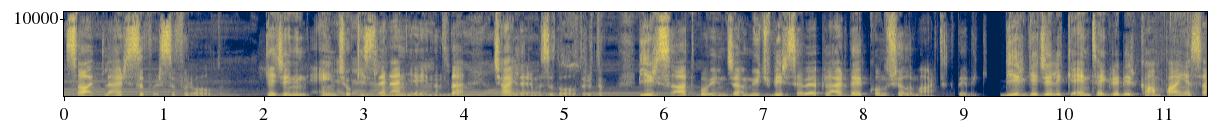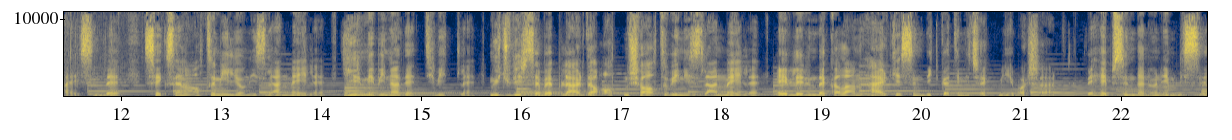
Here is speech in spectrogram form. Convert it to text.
Saatler 00 oldu. Gecenin en çok izlenen yayınında çaylarımızı doldurduk. Bir saat boyunca mücbir sebeplerde konuşalım artık dedik. Bir gecelik entegre bir kampanya sayesinde 86 milyon izlenmeyle, 20 bin adet tweetle, mücbir sebeplerde 66 bin izlenmeyle evlerinde kalan herkesin dikkatini çekmeyi başardık. Ve hepsinden önemlisi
